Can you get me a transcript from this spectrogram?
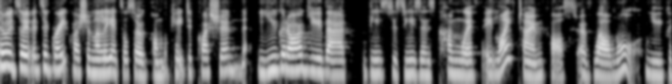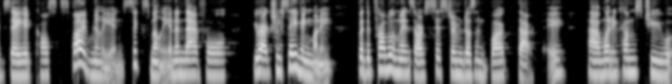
So it's a it's a great question, Lily. It's also a complicated question. You could argue that these diseases come with a lifetime cost of well more. You could say it costs 5 million, 6 million, and therefore you're actually saving money. But the problem is our system doesn't work that way. Uh, when it comes to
